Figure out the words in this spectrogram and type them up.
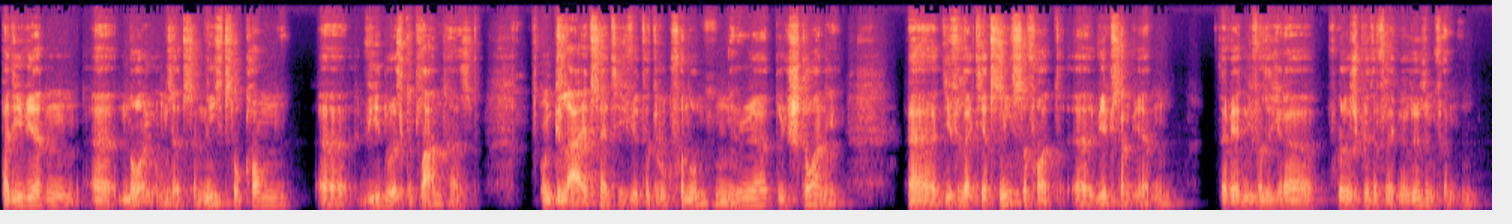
bei dir werden äh, Neuumsätze nicht so kommen, äh, wie du es geplant hast. Und gleichzeitig wird der Druck von unten höher durch Storni, äh, die vielleicht jetzt nicht sofort äh, wirksam werden. Da werden die Versicherer früher oder später vielleicht eine Lösung finden.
